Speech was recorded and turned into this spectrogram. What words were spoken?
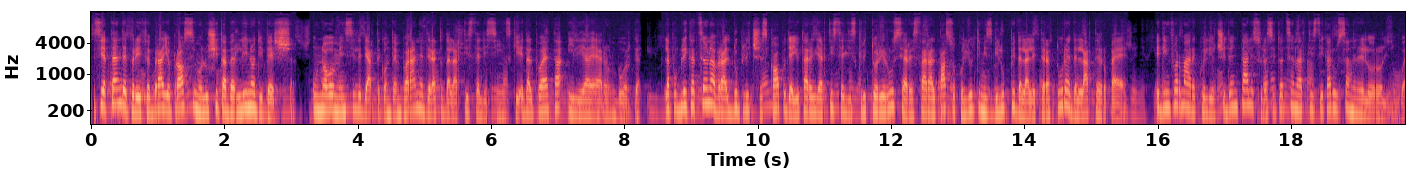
Si attende per il febbraio prossimo l'uscita a Berlino di Vesh, un nuovo mensile di arte contemporanea diretto dall'artista Lisinski e dal poeta Ilya Ehrenburg. La pubblicazione avrà il duplice scopo di aiutare gli artisti e gli scrittori russi a restare al passo con gli ultimi sviluppi della letteratura e dell'arte europee e di informare quelli occidentali sulla situazione artistica russa nelle loro lingue.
